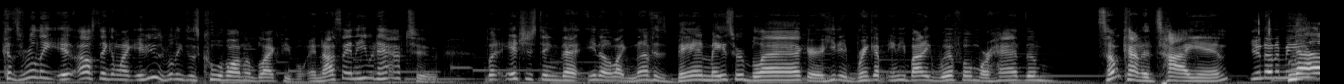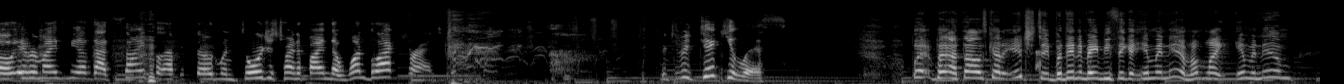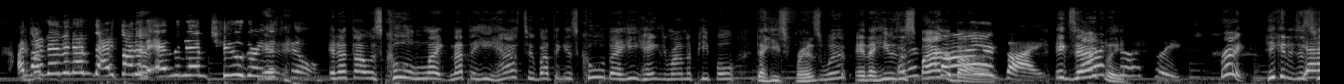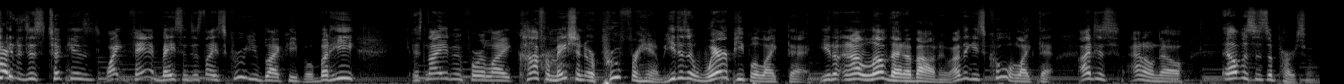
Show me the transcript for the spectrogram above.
because really, it, I was thinking like, if he was really just cool with all them black people, and not saying he would have to, but interesting that you know, like none of his bandmates were black, or he didn't bring up anybody with him, or had them some kind of tie-in. You know what I mean? No, it reminds me of that Seinfeld episode when George is trying to find the one black friend. It's ridiculous. But but I thought it was kind of interesting. But then it made me think of Eminem. I'm like Eminem. I And thought I- Eminem. I thought of Eminem too during this film. And I thought it was cool. Like, not that he has to, but I think it's cool that he hangs around the people that he's friends with and that he was An inspired, by. inspired by. Exactly. Exactly. Right. He could have just he could have just took his white fan base and just like screw you black people. But he it's not even for like confirmation or proof for him. He doesn't wear people like that. You know, and I love that about him. I think he's cool like that. I just I don't know. Elvis is a person.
